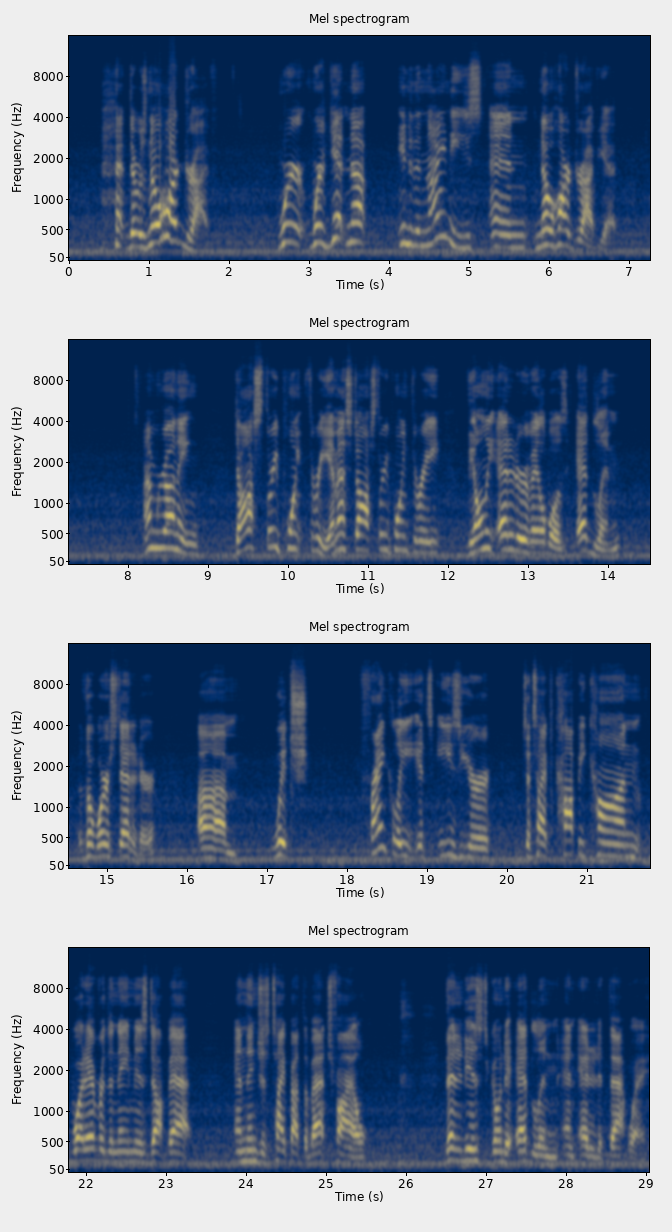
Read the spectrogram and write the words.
there was no hard drive. We're we're getting up into the 90s and no hard drive yet. I'm running DOS 3.3, MS DOS 3.3. The only editor available is Edlin, the worst editor um, which frankly, it's easier to type copycon whatever the name is dot .bat and then just type out the batch file than it is to go into Edlin and edit it that way.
